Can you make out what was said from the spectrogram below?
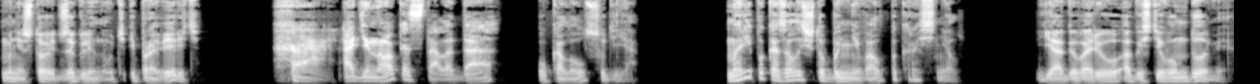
мне стоит заглянуть и проверить?» «Ха! Одиноко стало, да?» — уколол судья. Мари показалось, что Бонневал покраснел. «Я говорю о гостевом доме.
